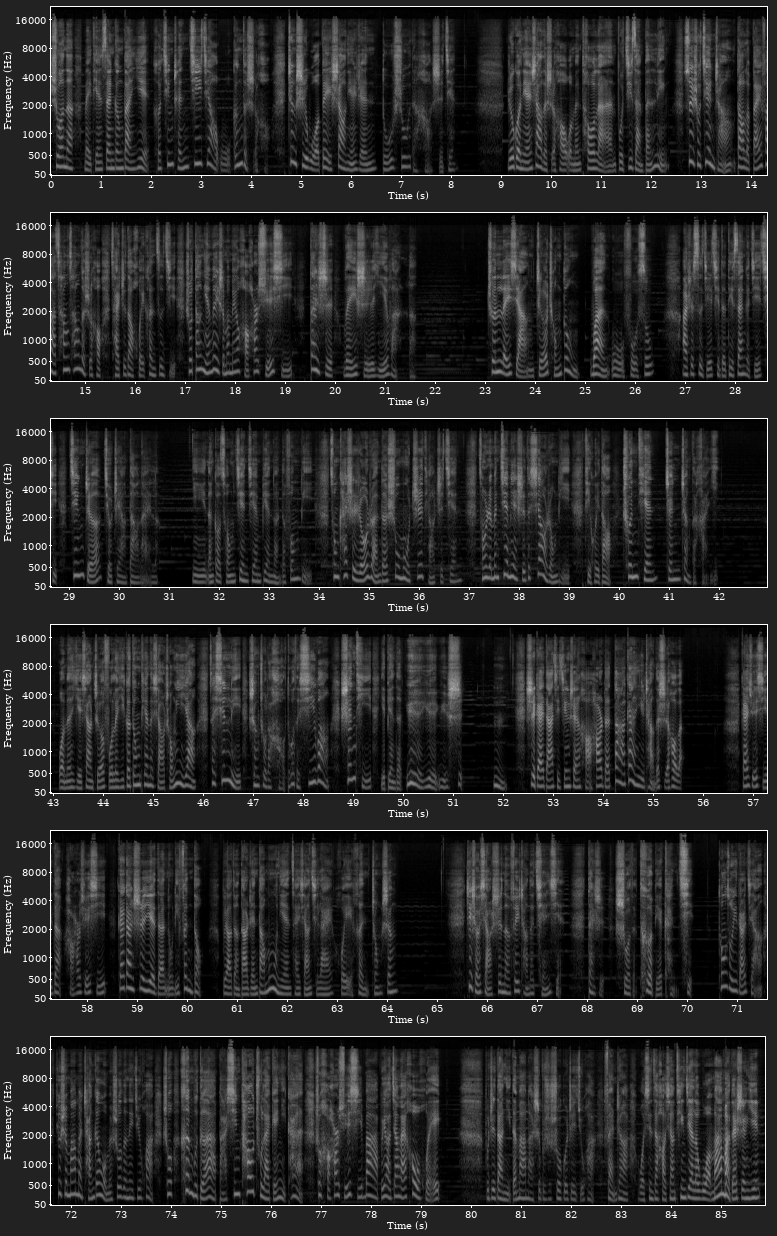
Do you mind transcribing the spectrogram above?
说呢，每天三更半夜和清晨鸡叫五更的时候，正是我辈少年人读书的好时间。如果年少的时候我们偷懒不积攒本领，岁数渐长，到了白发苍苍的时候，才知道悔恨自己，说当年为什么没有好好学习。但是为时已晚了。春雷响，蛰虫动，万物复苏。二十四节气的第三个节气惊蛰就这样到来了。你能够从渐渐变暖的风里，从开始柔软的树木枝条之间，从人们见面时的笑容里，体会到春天真正的含义。我们也像蛰伏了一个冬天的小虫一样，在心里生出了好多的希望，身体也变得跃跃欲试。嗯，是该打起精神，好好的大干一场的时候了。该学习的好好学习，该干事业的努力奋斗。不要等到人到暮年才想起来，悔恨终生。这首小诗呢，非常的浅显，但是说的特别恳切。通俗一点讲，就是妈妈常跟我们说的那句话：说恨不得啊，把心掏出来给你看，说好好学习吧，不要将来后悔。不知道你的妈妈是不是说过这句话？反正啊，我现在好像听见了我妈妈的声音。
